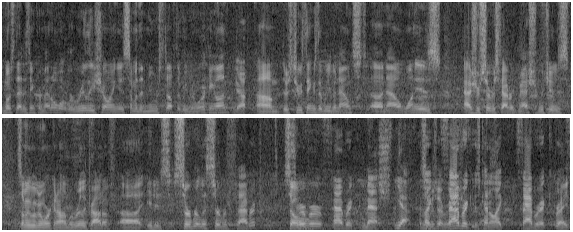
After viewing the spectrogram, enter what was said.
most of that is incremental. What we're really showing is some of the new stuff that we've been working on. Yep. Um, there's two things that we've announced uh, now. One is Azure Service Fabric Mesh, which is something we've been working on. We're really proud of. Uh, it is serverless Service Fabric. So Service Fabric Mesh. Yeah, Like Fabric. fabric is kind of like fabric. Right.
